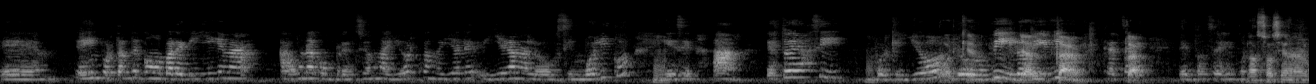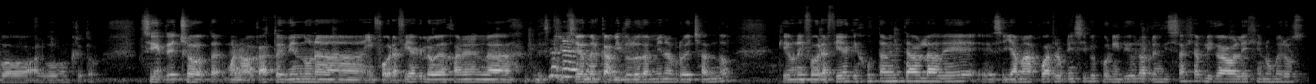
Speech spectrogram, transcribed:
Eh, es importante como para que lleguen a, a una comprensión mayor cuando ya le, llegan a lo simbólico y mm. decir, ah, esto es así, porque yo lo vi, lo viví. Claro, claro. Entonces, lo asocian a algo, algo concreto. Sí, de hecho, bueno, acá estoy viendo una infografía que lo voy a dejar en la descripción del capítulo también, aprovechando, que es una infografía que justamente habla de, eh, se llama Cuatro principios cognitivos del aprendizaje aplicado al eje números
